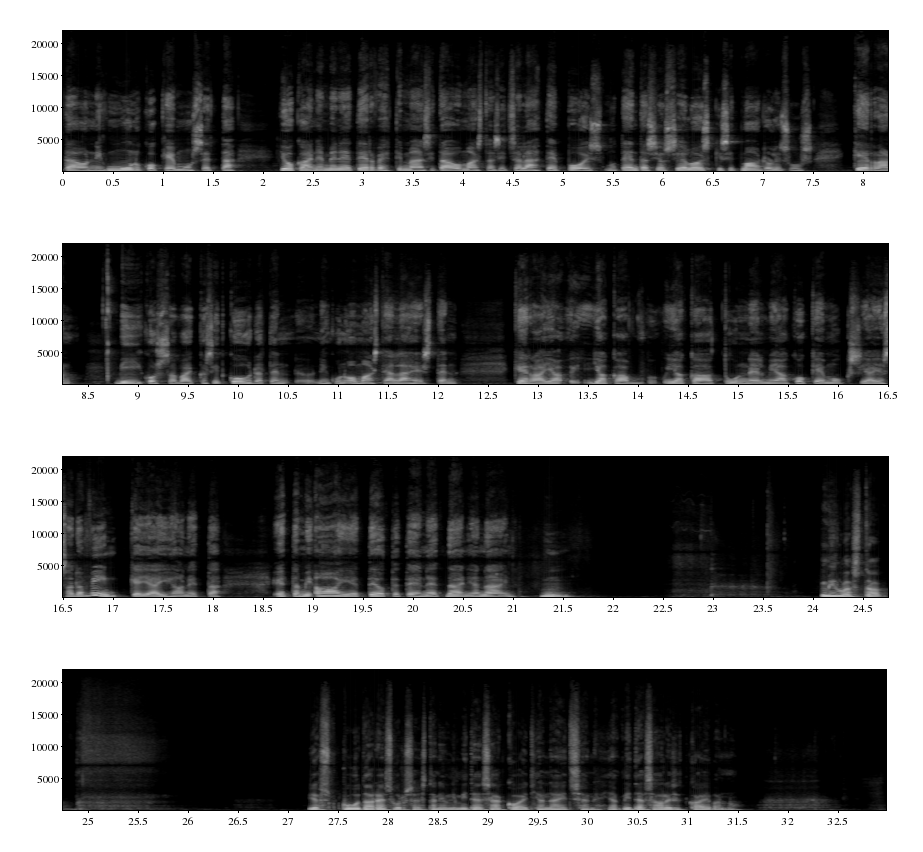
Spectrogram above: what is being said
tämä on niin kuin mun kokemus, että jokainen menee tervehtimään sitä omaista ja sitten se lähtee pois. Mutta entäs jos siellä olisikin sit mahdollisuus kerran viikossa vaikka sitten kohdaten niin kuin omaisten ja läheisten kerran ja jakaa, jakaa tunnelmia, kokemuksia ja saada vinkkejä ihan, että, että ai, että te olette tehneet näin ja näin. Hmm. Hmm. Millaista, jos puhutaan resursseista, niin miten sä koit ja näit sen ja mitä sä olisit kaivannut?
